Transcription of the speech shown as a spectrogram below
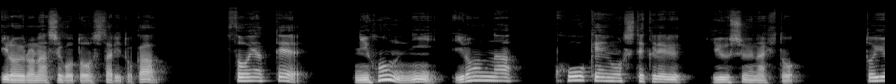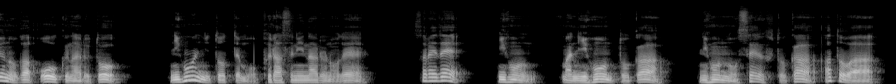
いろいろな仕事をしたりとか、そうやって日本にいろんな貢献をしてくれる優秀な人というのが多くなると、日本にとってもプラスになるので、それで日本、まあ日本とか、日本の政府とか、あとは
